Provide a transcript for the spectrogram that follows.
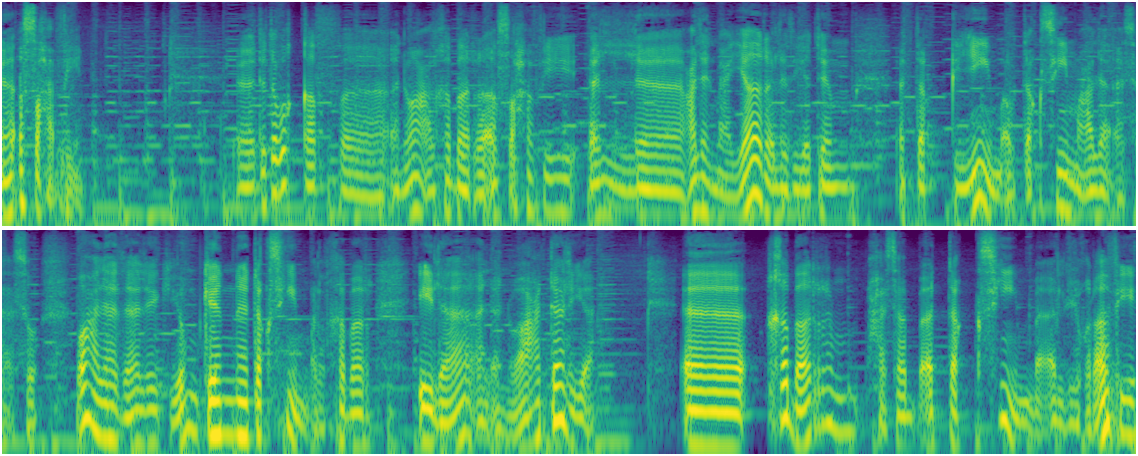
الصحفي آه، تتوقف آه، أنواع الخبر الصحفي على المعيار الذي يتم التقييم أو التقسيم على أساسه. وعلى ذلك يمكن تقسيم الخبر إلى الأنواع التالية. آه، خبر حسب التقسيم الجغرافي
